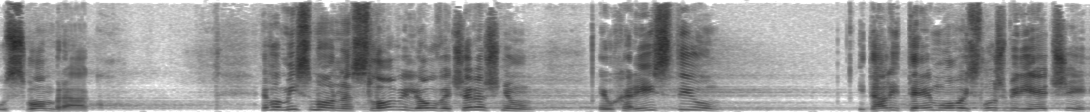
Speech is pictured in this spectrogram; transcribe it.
u svom braku. Evo, mi smo naslovili ovu večerašnju Euharistiju i dali temu ovoj službi riječi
